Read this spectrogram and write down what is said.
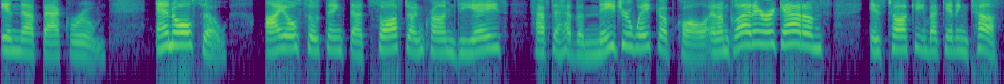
in that back room. And also, I also think that soft on crime DAs have to have a major wake up call. And I'm glad Eric Adams is talking about getting tough,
